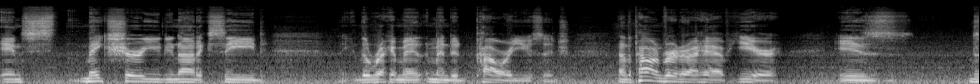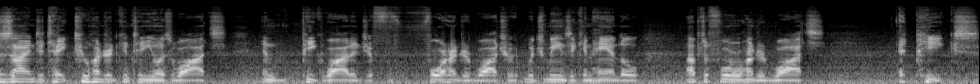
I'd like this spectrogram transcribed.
and make sure you do not exceed the recommended power usage now the power inverter I have here is designed to take 200 continuous watts and peak wattage of 400 watts which means it can handle up to 400 watts at peaks.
